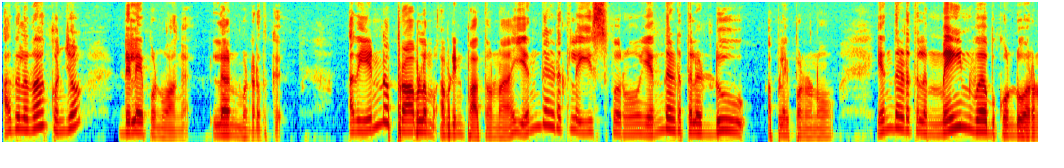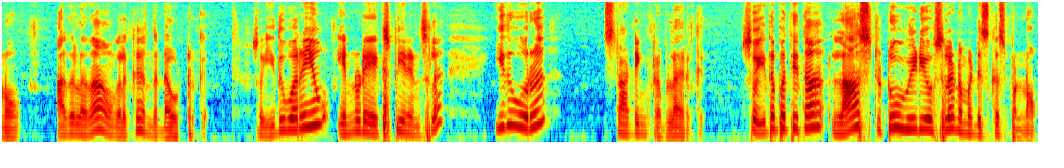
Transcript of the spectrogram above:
அதில் தான் கொஞ்சம் டிலே பண்ணுவாங்க லேர்ன் பண்ணுறதுக்கு அது என்ன ப்ராப்ளம் அப்படின்னு பார்த்தோம்னா எந்த இடத்துல இஸ் வரும் எந்த இடத்துல டூ அப்ளை பண்ணணும் எந்த இடத்துல மெயின் வேர்ப் கொண்டு வரணும் அதில் தான் அவங்களுக்கு அந்த டவுட் இருக்குது ஸோ இதுவரையும் என்னுடைய எக்ஸ்பீரியன்ஸில் இது ஒரு ஸ்டார்டிங் ட்ரபிளாக இருக்குது ஸோ இதை பற்றி தான் லாஸ்ட் டூ வீடியோஸில் நம்ம டிஸ்கஸ் பண்ணோம்.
